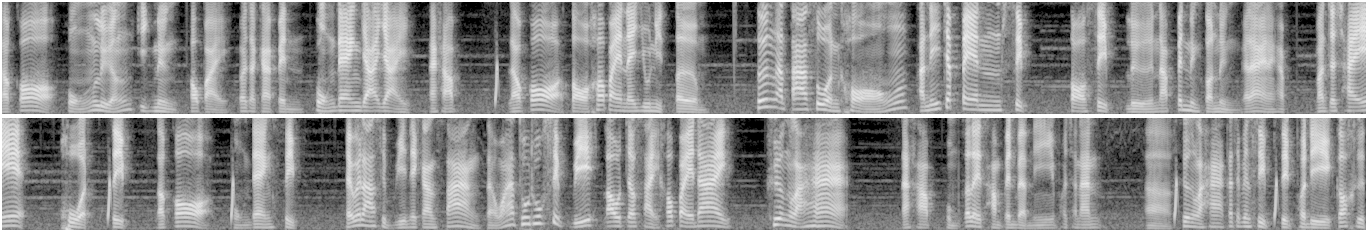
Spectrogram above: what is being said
แล้วก็ผงเหลืองอีก1เข้าไป ก็จะกลายเป็นผงแดงยาใหญ่นะครับ แล้วก็ต่อเข้าไปในยูนิตเติม ซึ่งอัตราส่วนของอันนี้จะเป็น 10 ต่อ 10 หรือนับเป็น 1 ต่อ 1 ก็ได้นะครับ มันจะใช้ขวด 10 แล้วก็ผงแดง 10 ใช้เวลา 10 วิในการสร้าง แต่ว่าทุกๆ 10 วิเราจะใส่เข้าไปได้เครื่องละ5นะครับ ผมก็เลยทำเป็นแบบนี้ เพราะฉะนั้นเเครื่องละ5ก็จะเป็น 10 10 พอดี ก็คือ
